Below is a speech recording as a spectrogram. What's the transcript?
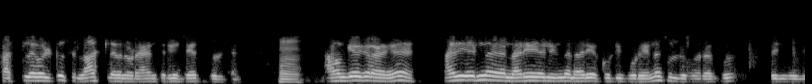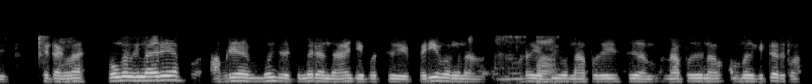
ஃபர்ஸ்ட் லெவல் டு லாஸ்ட் லெவலோட ஆன்சரையும் சேர்த்து சொல்லிட்டேன். அவங்க கேக்குறாங்க அது என்ன நிறைய இருந்தா நிறைய குட்டி போடும் என்ன சொல்லி போறப்பு அப்படின்னு சொல்லி கேட்டாங்களா உங்களுக்கு நிறைய அப்படியே மூஞ்சி வச்ச மாதிரி அந்த ஆண்டியை பத்தி பெரியவங்க தான். அதோட எப்படி ஒரு நாற்பது வயசு நாற்பது ஐம்பது கிட்ட இருக்கலாம்.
